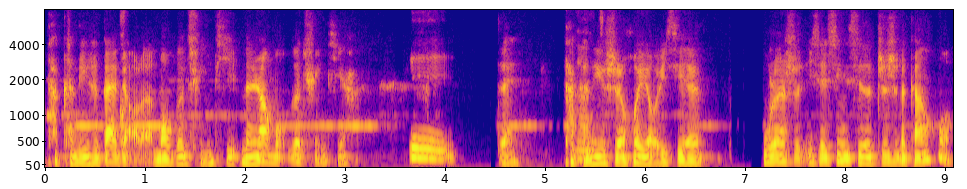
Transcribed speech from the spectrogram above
它肯定是代表了某个群体，能让某个群体嗨。嗯，对，它肯定是会有一些，无论是一些信息的知识的干货，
